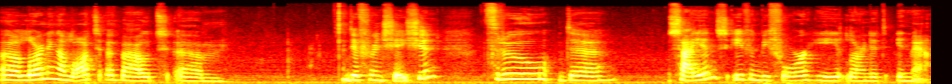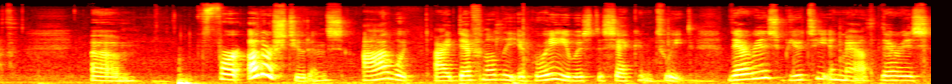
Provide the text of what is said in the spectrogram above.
uh, learning a lot about um, differentiation through the science even before he learned it in math. Um, for other students, I would I definitely agree with the second tweet. There is beauty in math. There is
